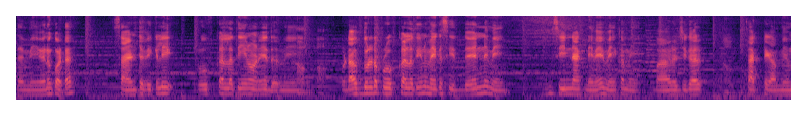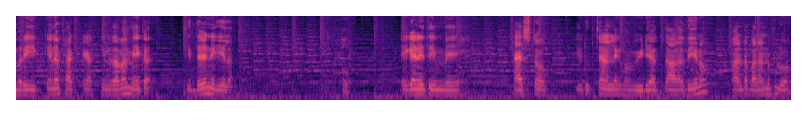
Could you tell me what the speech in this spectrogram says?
දැ මේ වෙනකොට සයින්ටෆිකලි පරෝ් කල්ල තියෙනවා නේද? මේ ගොඩක් දුරට පරෝ් කල්ල තියෙන මේක සිද්ධවෙන්න මේ සින්නක් නෙවේ මේක මේ බාරජිකල් ෆක්ට එක මෙමරී කියන ෆක්ට එකක් තම මේක සිද්ධ වෙන්න කියලා. ඔව්. ඒගැන ඉතින් මේ හැස්ටෝ YouTube චනලෙක්ම වීඩියක් දාලා තියෙනවා. වලට බලන්න පුළුවන්.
